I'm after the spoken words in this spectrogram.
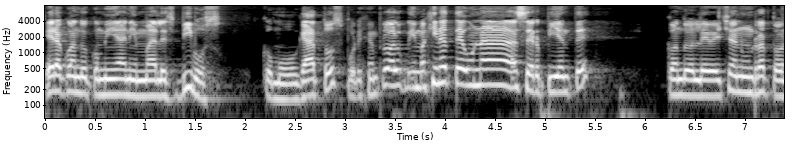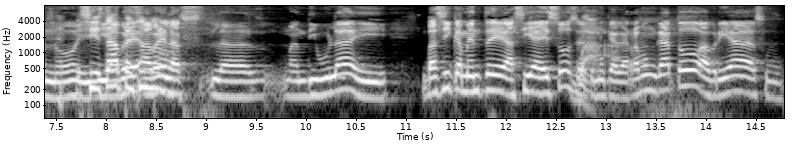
era cuando comía animales vivos, como gatos, por ejemplo. Algo- Imagínate una serpiente cuando le echan un ratón, ¿no? Y Sí, abre, pensando- abre las, las mandíbula y básicamente hacía eso, o sea, Wow. como que agarraba un gato, abría su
